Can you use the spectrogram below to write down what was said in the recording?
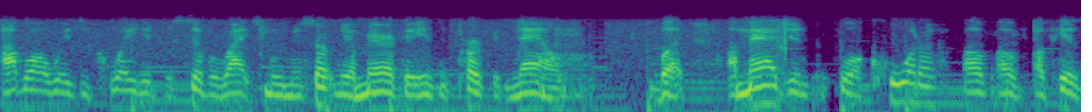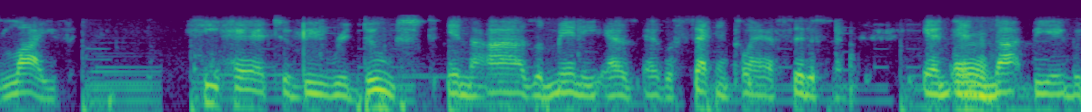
I've always equated the civil rights movement. Certainly, America isn't perfect now, but imagine for a quarter of, of, of his life, he had to be reduced in the eyes of many as, as a second class citizen and, and Mm. not be able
